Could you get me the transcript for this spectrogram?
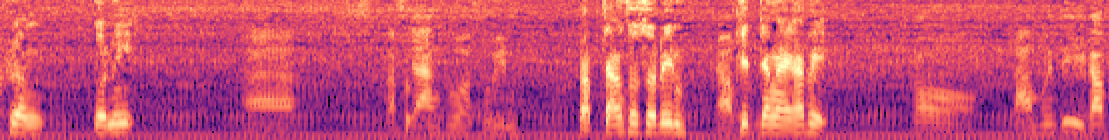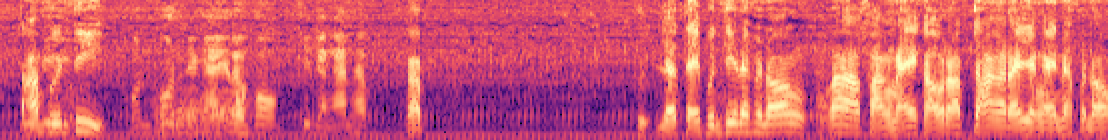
เครื่องตัวนี้อ่ารับจ้างทั่วสุรินทร์ รับจ้างทั่วสุรินทร์ครับ คิดยังไงครับพี่ ก็ตามพื้นที่ครับตามพื้นที่คนพ่นยังไงเราก็คิดอย่างนั้นครับ แล้วแต่พื้นที่นะพี่น้องว่าฝั่งไหนเขารับจ้างอะไรยังไงนะพี่น้อง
